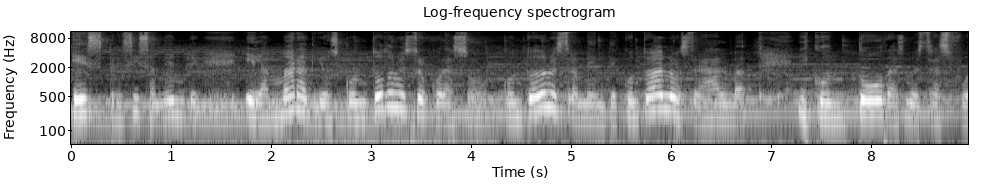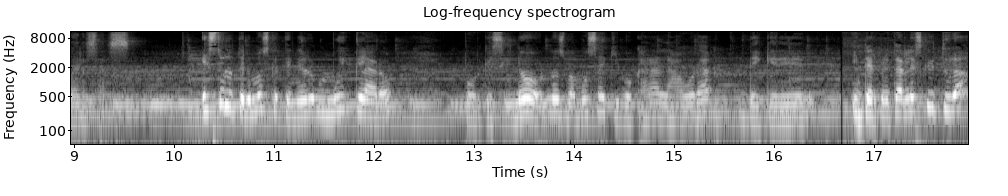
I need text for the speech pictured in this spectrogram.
es precisamente el amar a Dios con todo nuestro corazón, con toda nuestra mente, con toda nuestra alma y con todas nuestras fuerzas. Esto lo tenemos que tener muy claro porque si no nos vamos a equivocar a la hora de querer interpretar la escritura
